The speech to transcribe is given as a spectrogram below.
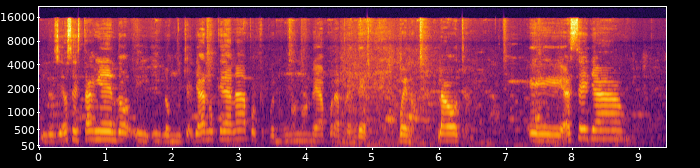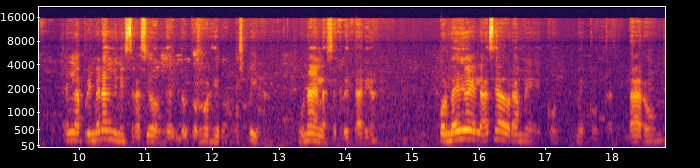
los viejos se están yendo y, los muchachos ya no queda nada porque pues uno no le da por aprender. Bueno, la otra. Eh, hace ya en la primera administración del doctor Jorge Ramos Pina, una de las secretarias, por medio de la aseadora me, me contactaron,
